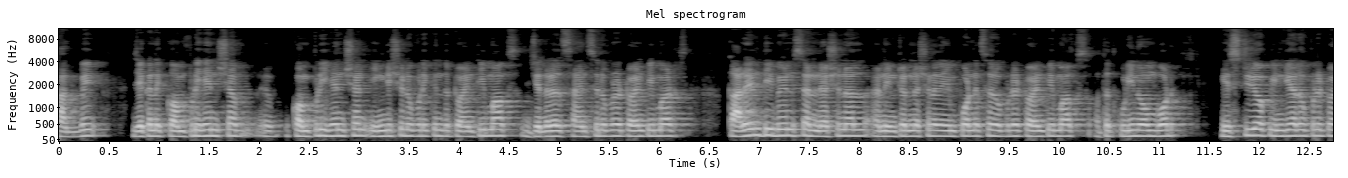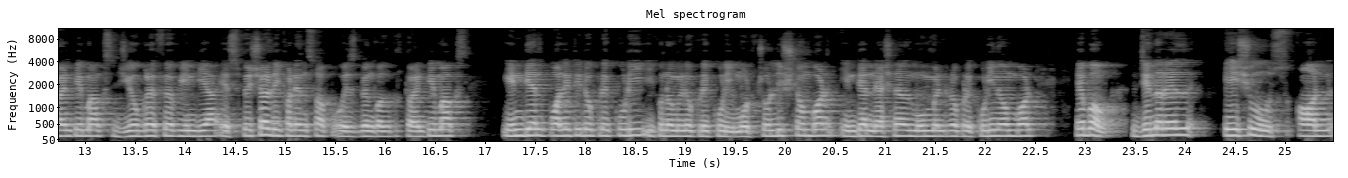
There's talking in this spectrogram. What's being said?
থাকবে, যেখানে কম্প্রিহেনশন কম্প্রিহেনশন ইংলিশের উপরে কিন্তু টোয়েন্টি মার্কস জেনারেল সায়েন্সের উপরে twenty marks current events and national and international ইম্পর্টেন্সের উপরে টোয়েন্টি মার্কস অর্থাৎ কুড়ি নম্বর হিস্ট্রি অফ ইন্ডিয়ার উপরে twenty marks geography of India special reference of West Bengal twenty marks Indian পলিটির উপরে কুড়ি ইকোনমির উপরে কুড়ি, মোট চল্লিশ নম্বর ইন্ডিয়ান ন্যাশনাল মুভমেন্টের উপরে কুড়ি নম্বর এবং general issues on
